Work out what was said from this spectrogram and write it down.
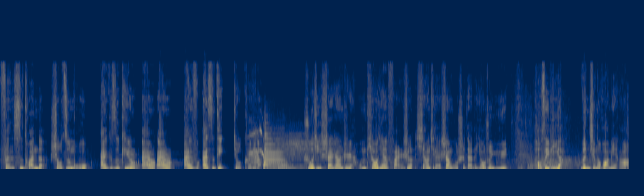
粉丝团的首字母 xqllfst 就可以了。说起单尚志啊，我们条件反射想起来上古时代的尧舜禹，好 CP 呀，温情的画面啊。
